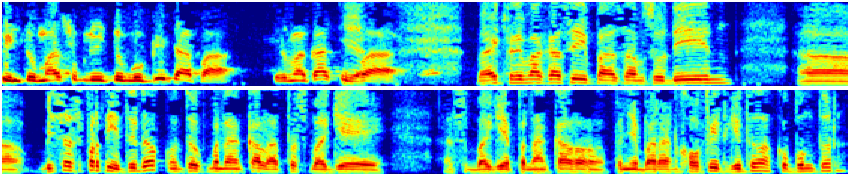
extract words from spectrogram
pintu masuk di tubuh kita, Pak. Terima kasih, ya. Pak. Baik, terima kasih Pak Samsudin. Uh, bisa seperti itu, Dok, untuk menangkal atau sebagai sebagai penangkal penyebaran COVID gitu, akupunktur?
